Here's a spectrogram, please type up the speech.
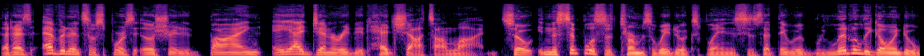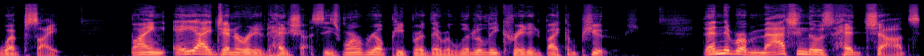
that has evidence of Sports Illustrated buying AI generated headshots online. So, in the simplest of terms, the way to explain this is that they would literally go into a website buying AI generated headshots. These weren't real people, they were literally created by computers. Then they were matching those headshots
